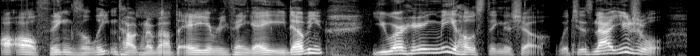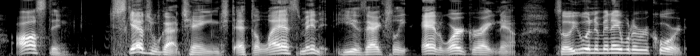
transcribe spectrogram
all, all things elite and talking about the A everything AEW, you are hearing me hosting the show, which is not usual. Austin schedule got changed at the last minute. He is actually at work right now, so he wouldn't have been able to record.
